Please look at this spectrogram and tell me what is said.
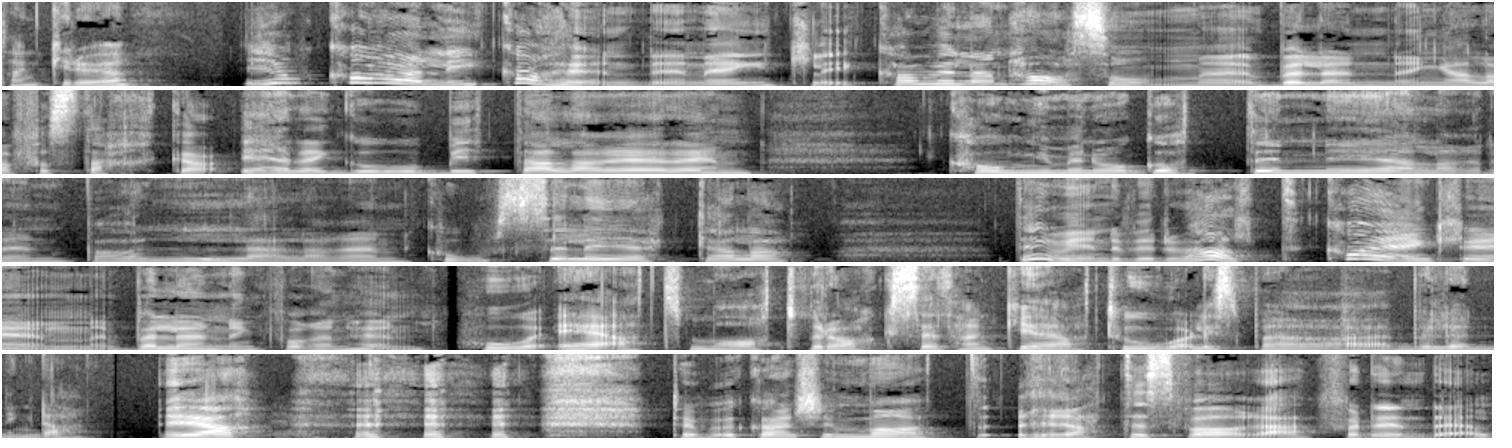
tenker du? Ja, hva liker hunden din egentlig? Hva vil han ha som eh, belønning eller forsterker? Er det godbit, eller er det en konge med noe godt inni, eller er det en ball, eller en koselek, eller Det er jo individuelt. Hva er egentlig en belønning for en hund? Hun er et matvrak, så jeg tenker at hun har lyst på belønning, da. Ja. det var kanskje mat rette svaret for din del.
